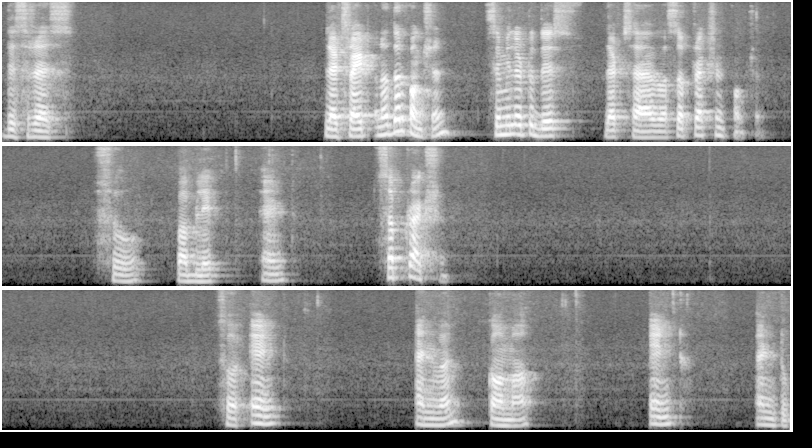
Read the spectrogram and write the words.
this res. Let's write another function similar to this. Let's have a subtraction function. So public int subtraction. So int n1 comma int n2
